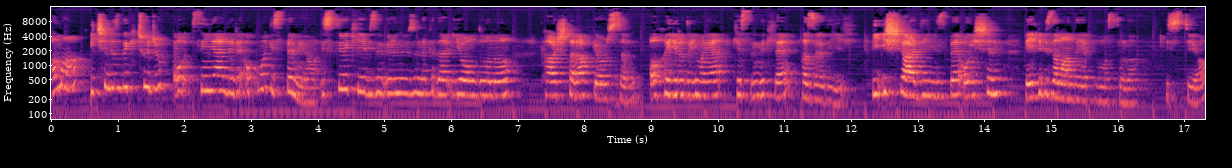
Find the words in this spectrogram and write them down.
Ama içimizdeki çocuk o sinyalleri okumak istemiyor. İstiyor ki bizim ürünümüzün ne kadar iyi olduğunu karşı taraf görsün. O hayırı duymaya kesinlikle hazır değil. Bir iş verdiğimizde o işin belli bir zamanda yapılmasını istiyor.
